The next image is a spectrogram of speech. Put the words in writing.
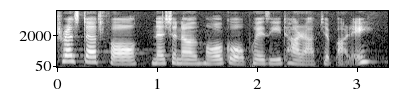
Trusted for National Mall ကိုဖွဲ့စည်းထားတာဖြစ်ပါတယ်။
